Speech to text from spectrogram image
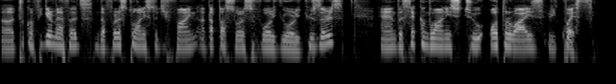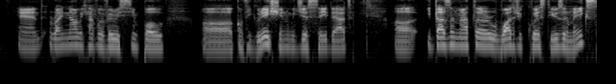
uh, to configure methods, the first one is to define a data source for your users, and the second one is to authorize requests. And right now we have a very simple uh, configuration. We just say that uh, it doesn't matter what request the user makes,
